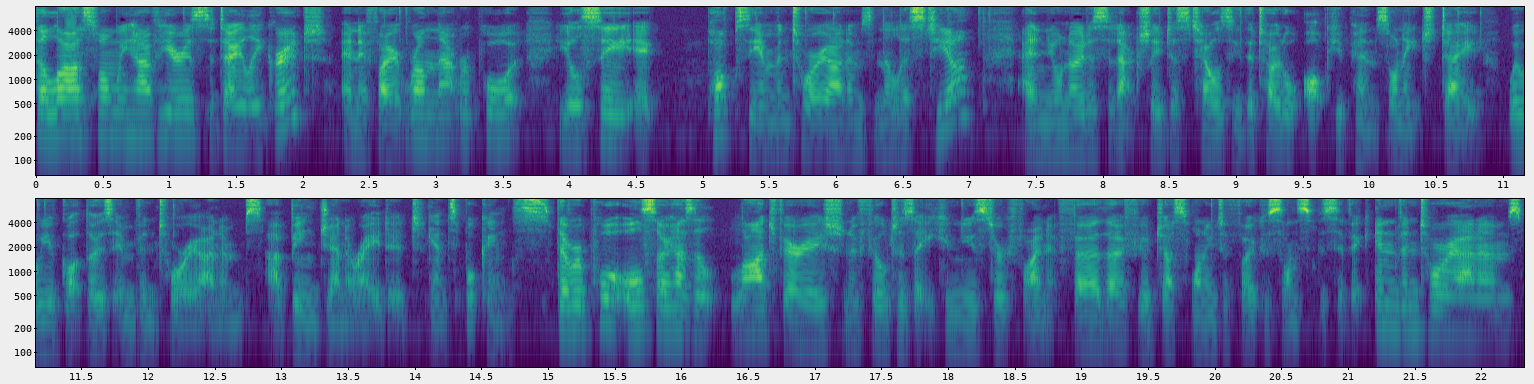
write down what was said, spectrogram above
The last one we have here is the daily grid, and if I run that report, you'll see it pops the inventory items in the list here and you'll notice it actually just tells you the total occupants on each day where we've got those inventory items uh, being generated against bookings. The report also has a large variation of filters that you can use to refine it further if you're just wanting to focus on specific inventory items,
